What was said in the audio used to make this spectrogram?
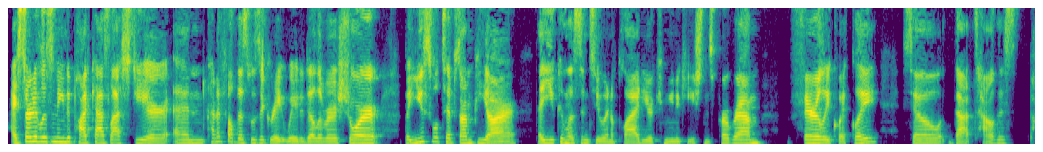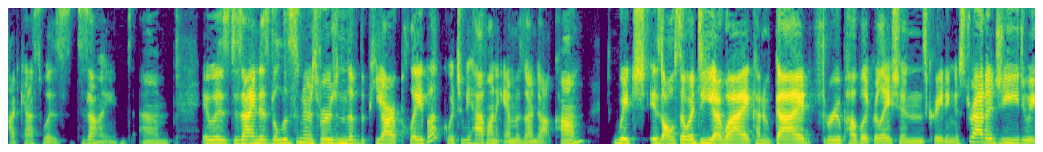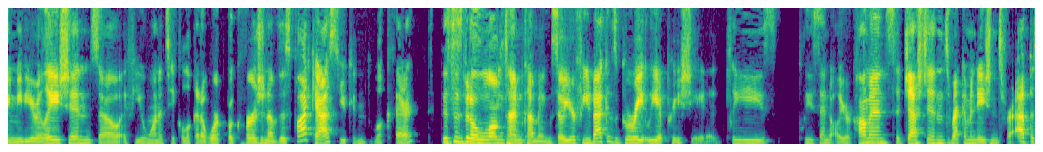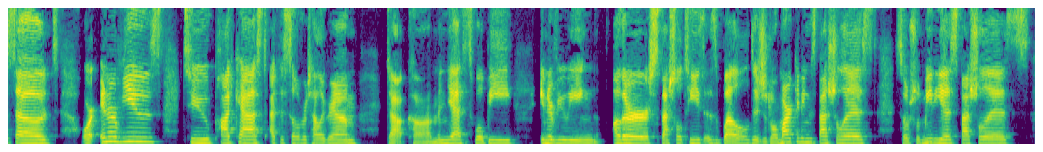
I started listening to podcasts last year and kind of felt this was a great way to deliver short but useful tips on PR that you can listen to and apply to your communications program fairly quickly. So that's how this podcast was designed. Um, it was designed as the listener's versions of the PR playbook, which we have on Amazon.com which is also a DIY kind of guide through public relations, creating a strategy, doing media relations. So if you want to take a look at a workbook version of this podcast, you can look there. This has been a long time coming, so your feedback is greatly appreciated. Please please send all your comments, suggestions, recommendations for episodes or interviews to podcast at thesilvertelegram.com. And yes, we'll be interviewing other specialties as well digital marketing specialists, social media specialists,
